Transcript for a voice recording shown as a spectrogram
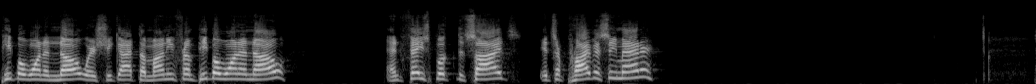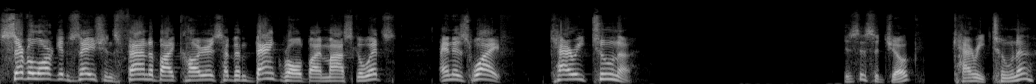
People want to know where she got the money from. People want to know. And Facebook decides it's a privacy matter? Several organizations founded by Cullors have been bankrolled by Moskovitz and his wife, Cari Tuna. Is this a joke? Cari Tuna?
